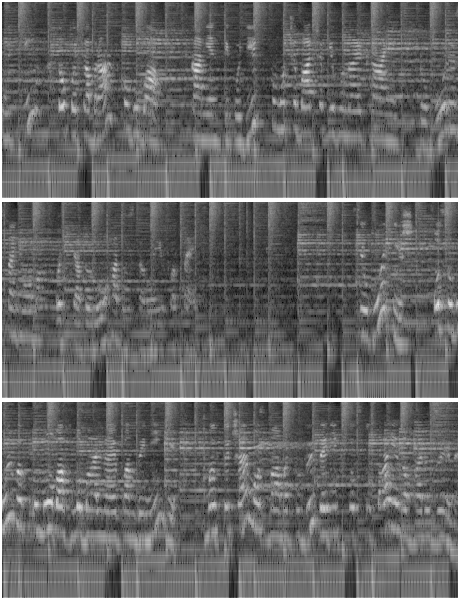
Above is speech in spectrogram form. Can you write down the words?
усім, хто хоча б побував в Кам'янці-Подільському чи бачив його на екрані, доволі знайома ось ця дорога до старої фортеці. Сьогодні ж, в особливих умовах глобальної пандемії, ми втечемо з вами туди, де рідко ступає нога людини,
